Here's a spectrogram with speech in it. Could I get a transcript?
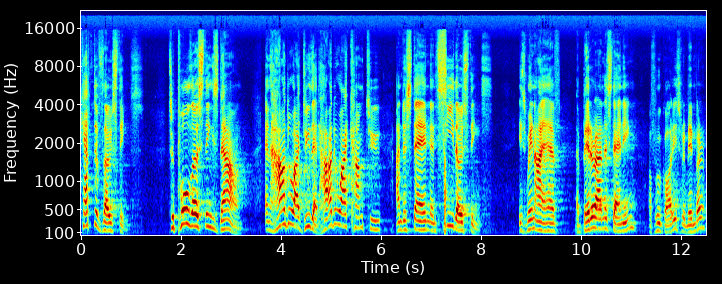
captive those things, to pull those things down. And how do I do that? How do I come to understand and see those things? Is when I have a better understanding of who God is. Remember,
